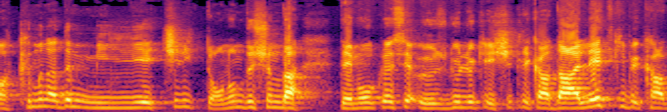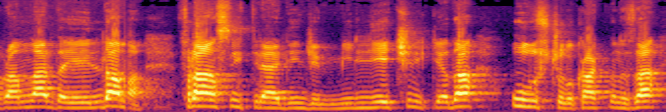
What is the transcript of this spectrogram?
akımın adı milliyetçilikti. Onun dışında demokrasi, özgürlük, eşitlik, adalet gibi kavramlar da yayıldı ama Fransız ihtilal deyince milliyetçilik ya da ulusçuluk aklınıza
